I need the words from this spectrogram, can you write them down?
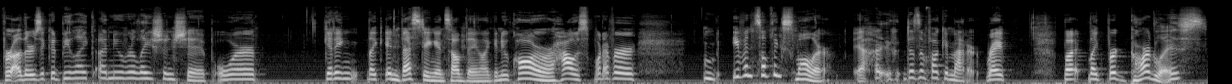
For others, it could be like a new relationship or getting like investing in something like a new car or a house, whatever, even something smaller. It doesn't fucking matter, right? But like, regardless,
